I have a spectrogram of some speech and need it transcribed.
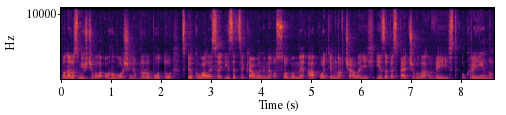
Вона розміщувала оголошення про роботу, спілкувалася із зацікавленими особами, а потім навчала їх і забезпечувала виїзд в Україну.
